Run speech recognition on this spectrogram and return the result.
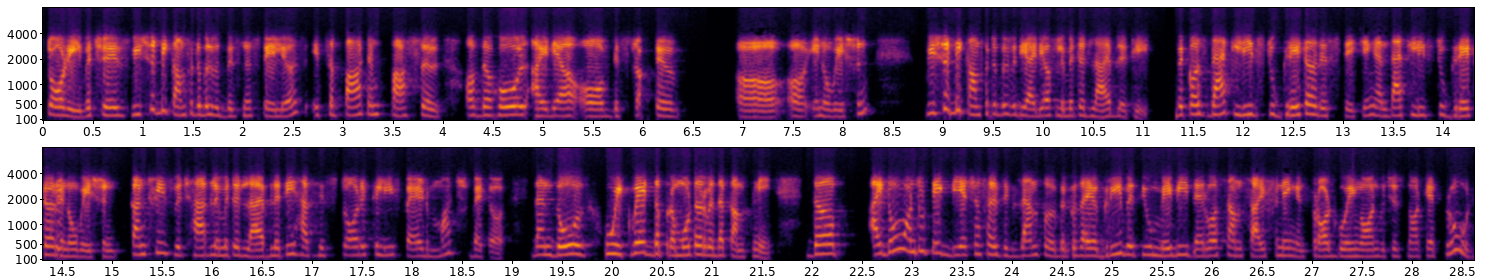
story, which is we should be comfortable with business failures. It's a part and parcel of the whole idea of destructive uh, uh, innovation. We should be comfortable with the idea of limited liability because that leads to greater risk taking and that leads to greater innovation. Countries which have limited liability have historically fared much better than those who equate the promoter with the company. The I don't want to take DHFL's example because I agree with you. Maybe there was some siphoning and fraud going on, which is not yet proved.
